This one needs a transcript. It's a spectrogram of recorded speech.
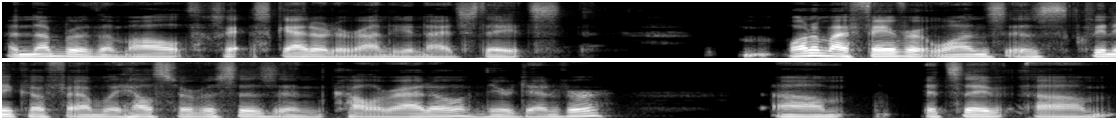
a number of them all scattered around the United States one of my favorite ones is Clinica Family Health Services in Colorado near Denver. Um, it's a um,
